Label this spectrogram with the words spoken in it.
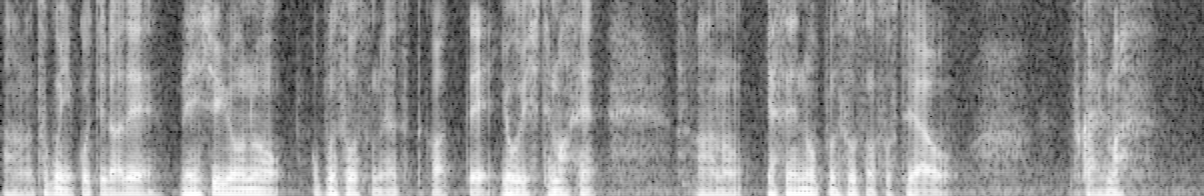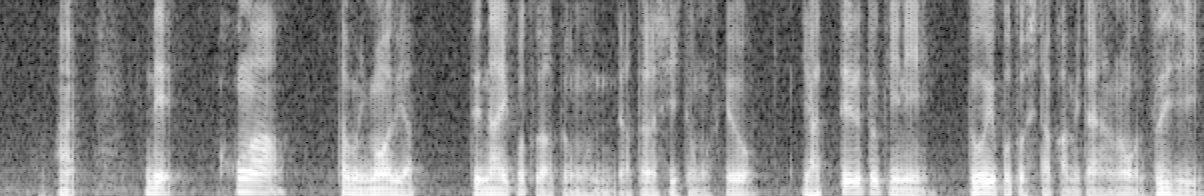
あの特にこちらで練習用のオープンソースのやつとかって用意してません。あの野生のオープンソースのソフトウェアを使います。はい、でここが多分今までやってないことだと思うんで新しいと思うんですけどやってる時にどういうことしたかみたいなのを随時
